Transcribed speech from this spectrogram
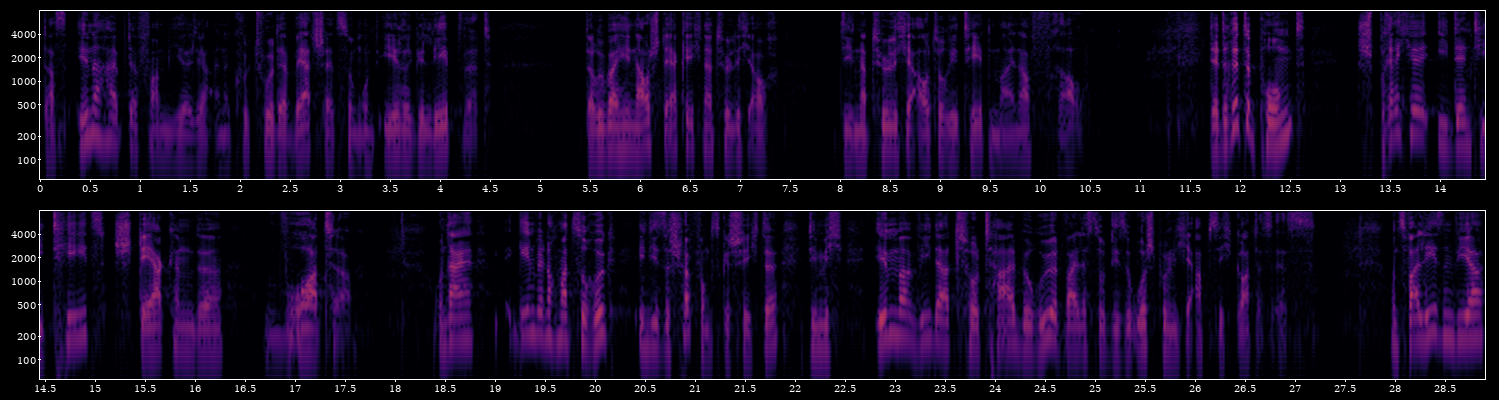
dass innerhalb der Familie eine Kultur der Wertschätzung und Ehre gelebt wird. Darüber hinaus stärke ich natürlich auch die natürliche Autorität meiner Frau. Der dritte Punkt, spreche identitätsstärkende Worte. Und da gehen wir nochmal zurück in diese Schöpfungsgeschichte, die mich immer wieder total berührt, weil es so diese ursprüngliche Absicht Gottes ist. Und zwar lesen wir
